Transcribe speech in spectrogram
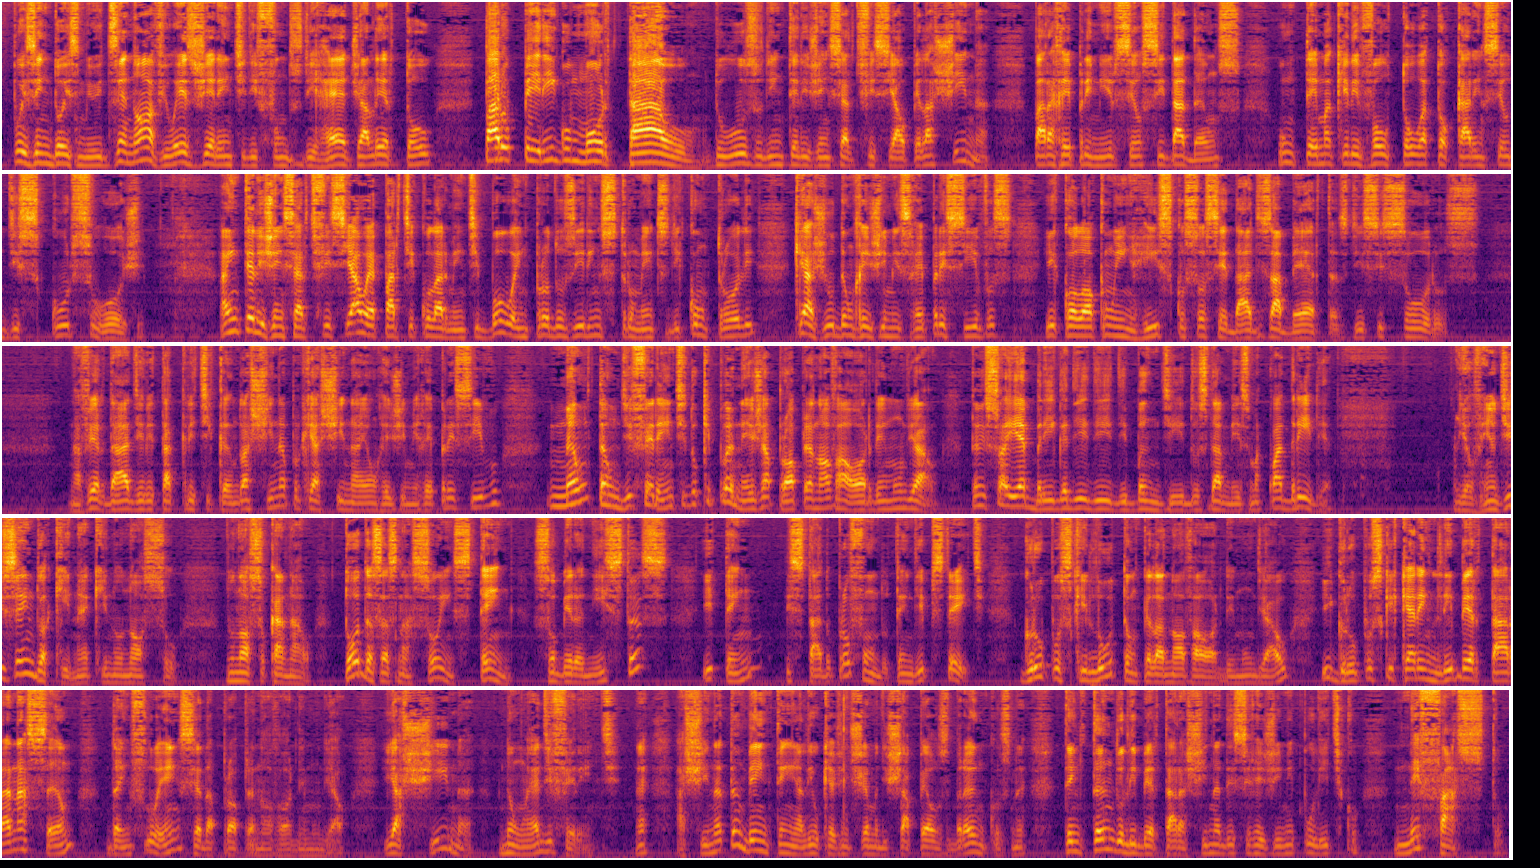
pois em 2019 o ex-gerente de fundos de hedge alertou para o perigo mortal do uso de inteligência artificial pela China para reprimir seus cidadãos, um tema que ele voltou a tocar em seu discurso hoje. A inteligência artificial é particularmente boa em produzir instrumentos de controle que ajudam regimes repressivos e colocam em risco sociedades abertas, disse Soros. Na verdade, ele está criticando a China porque a China é um regime repressivo, não tão diferente do que planeja a própria nova ordem mundial. Então, isso aí é briga de, de, de bandidos da mesma quadrilha. E eu venho dizendo aqui, né, que no nosso, no nosso canal, todas as nações têm soberanistas e têm Estado profundo, tem Deep State grupos que lutam pela nova ordem mundial e grupos que querem libertar a nação da influência da própria nova ordem mundial. E a China não é diferente. Né? A China também tem ali o que a gente chama de chapéus brancos, né? tentando libertar a China desse regime político nefasto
